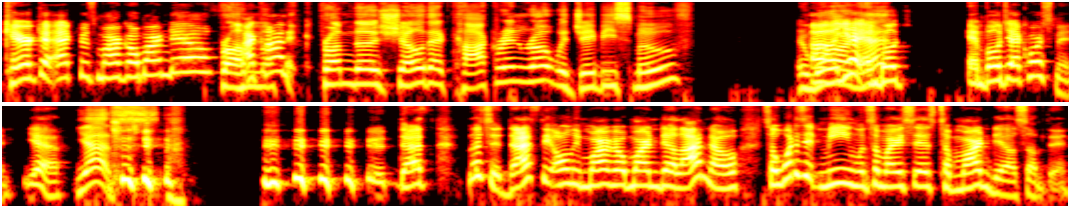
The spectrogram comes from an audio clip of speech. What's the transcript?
character actress Margot Martindale, From- iconic. from the show that Cochran wrote with JB Smoove and Will Uh, yeah, and, Bo- and BoJack Horseman. Yeah, Yes. that's listen. That's the only Margot Martindale I know. So what does it mean when somebody says to Martindale something?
